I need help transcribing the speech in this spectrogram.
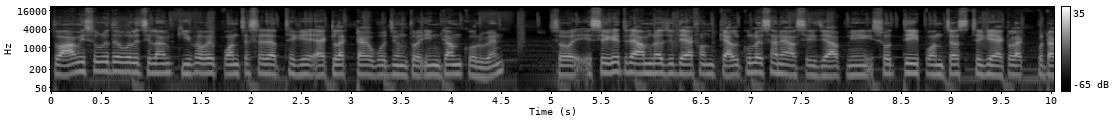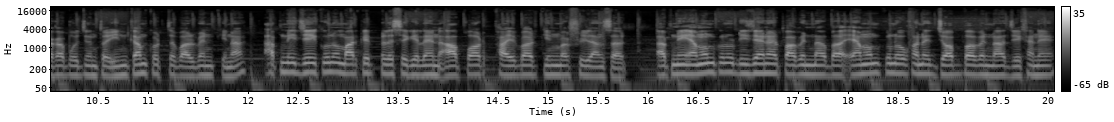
তো আমি শুরুতে বলেছিলাম, কীভাবে পঞ্চাশ হাজার থেকে এক লাখ টাকা পর্যন্ত ইনকাম করবেন। সো সেক্ষেত্রে আমরা যদি এখন ক্যালকুলেশনে আসি যে আপনি সত্যিই পঞ্চাশ থেকে এক লাখ টাকা পর্যন্ত ইনকাম করতে পারবেন কিনা, আপনি যে কোনো মার্কেট প্লেসে গেলেন আপর ফাইবার কিংবা ফ্রিলান্সার আপনি এমন কোনো ডিজাইনার পাবেন না বা এমন কোনো ওখানে জব পাবেন না যেখানে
